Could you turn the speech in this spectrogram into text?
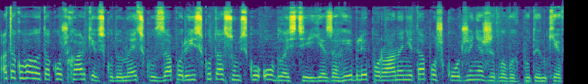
Атакували також Харківську, Донецьку, Запорізьку та Сумську області. Є загиблі, поранені та пошкодження житлових будинків.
